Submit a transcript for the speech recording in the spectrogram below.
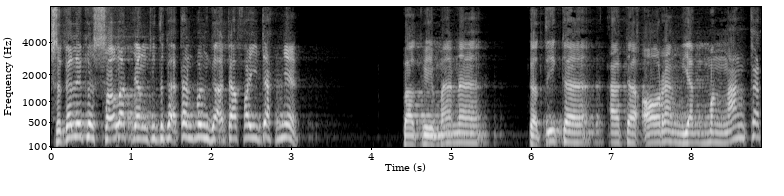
sekaligus salat yang ditegakkan pun nggak ada faidahnya. Bagaimana ketika ada orang yang mengangkat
